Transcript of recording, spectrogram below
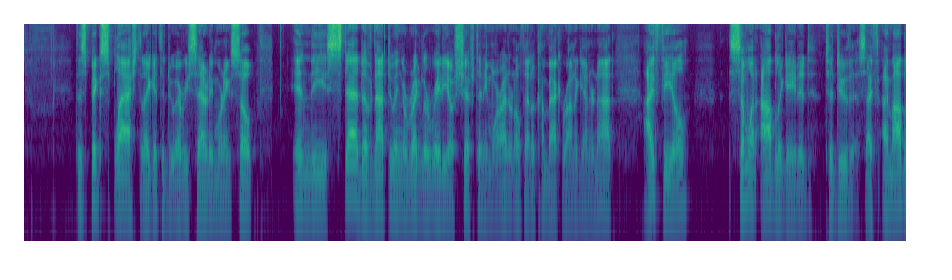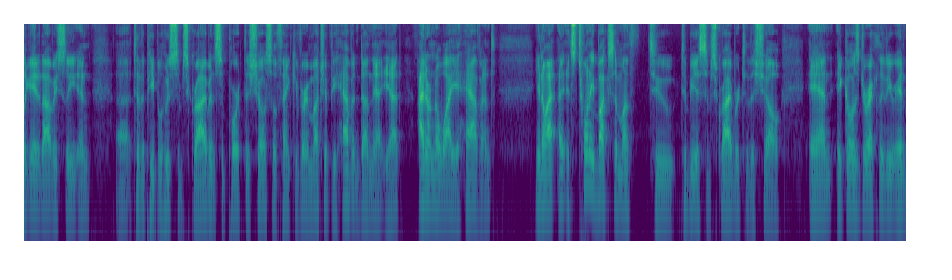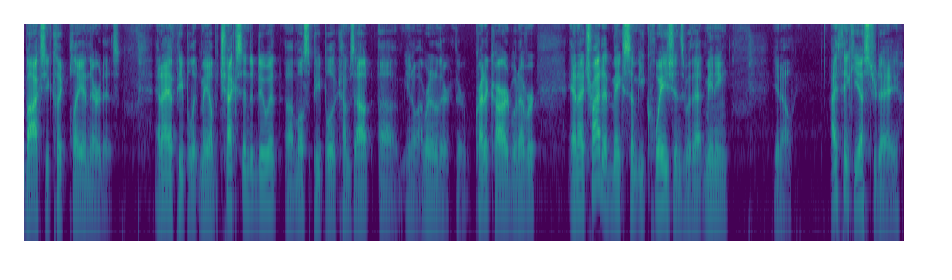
this big splash that I get to do every Saturday morning. So, in the stead of not doing a regular radio shift anymore, I don't know if that'll come back around again or not. I feel somewhat obligated to do this. i am obligated, obviously, and uh, to the people who subscribe and support the show. So thank you very much. If you haven't done that yet, I don't know why you haven't. You know, I, it's twenty bucks a month to to be a subscriber to the show, and it goes directly to your inbox. You click play, and there it is. And I have people that mail checks in to do it. Uh, most people, it comes out, uh, you know, right out of their, their credit card, whatever. And I try to make some equations with that, meaning, you know, I think yesterday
